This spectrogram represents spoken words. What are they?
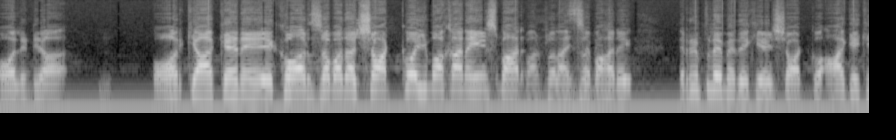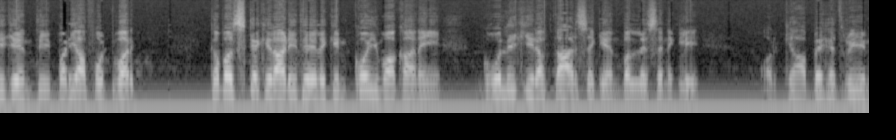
ऑल इंडिया और क्या कहने एक और ज़बरदस्त शॉट कोई मौका नहीं इस बार। लाइन से बाहर रिप्ले में देखिए इस शॉट को आगे की गेंद थी बढ़िया फुटवर्क कबस के खिलाड़ी थे लेकिन कोई मौका नहीं। गोली की रफ्तार से गेंद बल्ले से निकली। और क्या बेहतरीन।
